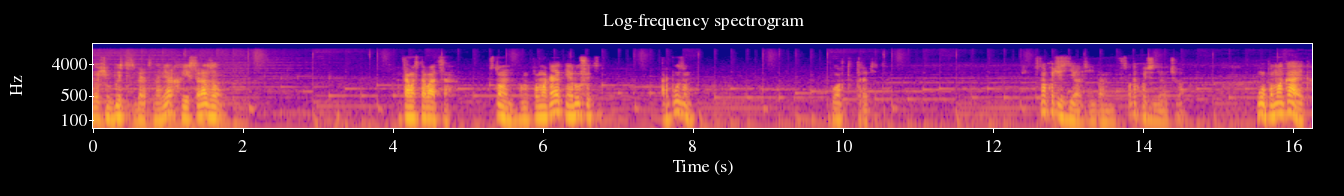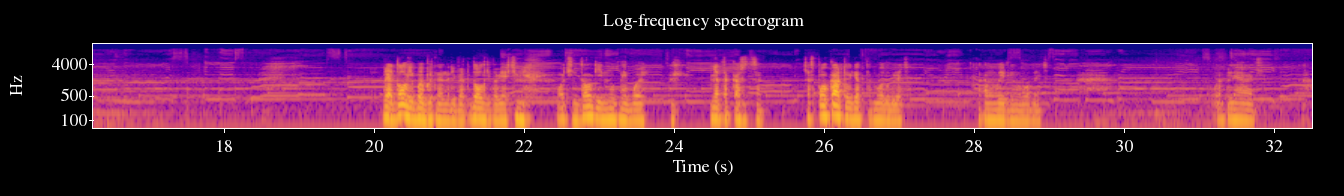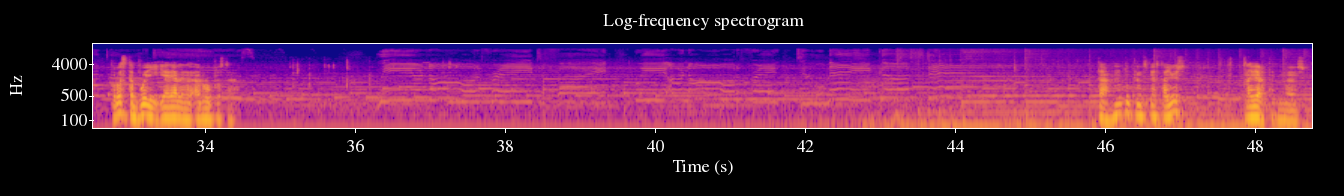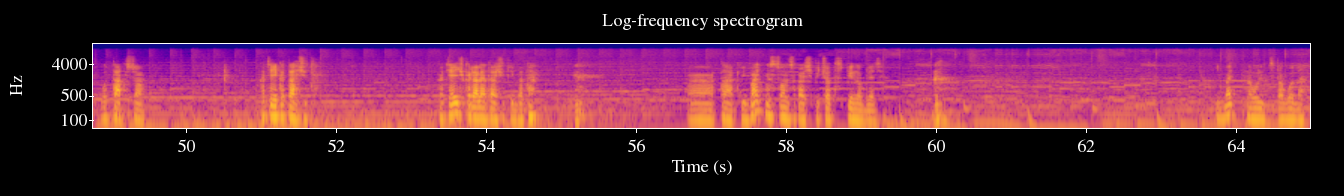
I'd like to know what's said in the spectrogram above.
Очень быстро забираться наверх и сразу там оставаться. Что он помогает мне рушить арбузом? Порт тратит. Что он хочет сделать? Я не пойму. Что ты хочешь сделать, чувак? О, помогает. Бля, долгий бой будет, наверное, ребята. Долгий, поверьте мне. Очень долгий и нудный бой. Мне так кажется. Сейчас полкарты уйдет под воду, блядь. Пока мы выиграем его, блядь. Ой, блядь. Просто бой, я реально ору просто. Так, ну тут, в принципе, остаюсь. Наверх поднимаюсь. Вот так, все. Котейка тащит. Котеечка реально тащит, ребята. А, так, ебать мне солнце, короче, печет спину, блядь. Ебать на улице погода.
